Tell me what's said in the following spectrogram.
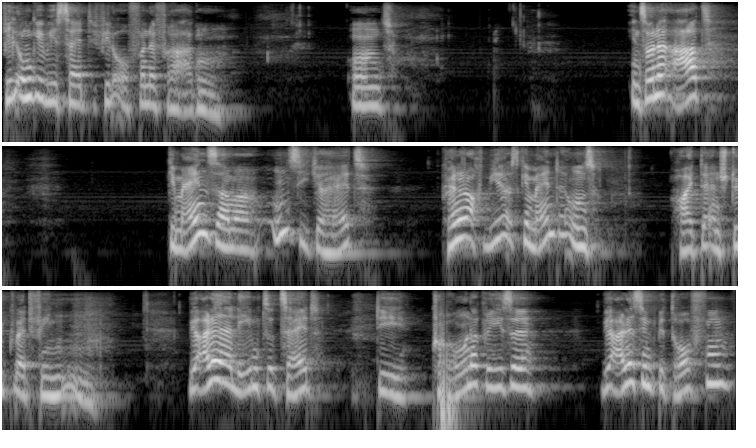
Viel Ungewissheit, viel offene Fragen. Und in so einer Art gemeinsamer Unsicherheit können auch wir als Gemeinde uns heute ein Stück weit finden. Wir alle erleben zurzeit die Corona-Krise, wir alle sind betroffen,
